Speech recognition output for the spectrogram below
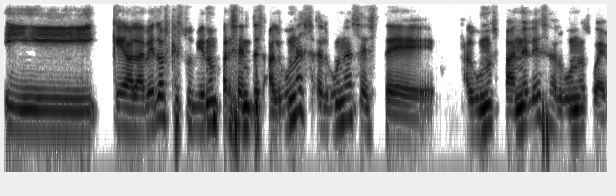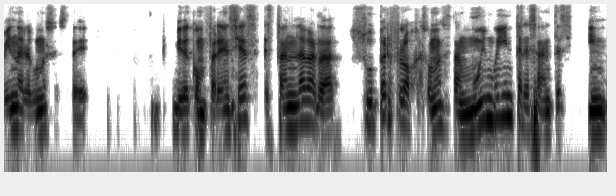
y que a la vez los que estuvieron presentes, algunas, algunas, este, algunos paneles, algunos webinars, algunos, este, videoconferencias están, la verdad, súper flojas, unas están muy, muy interesantes y,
